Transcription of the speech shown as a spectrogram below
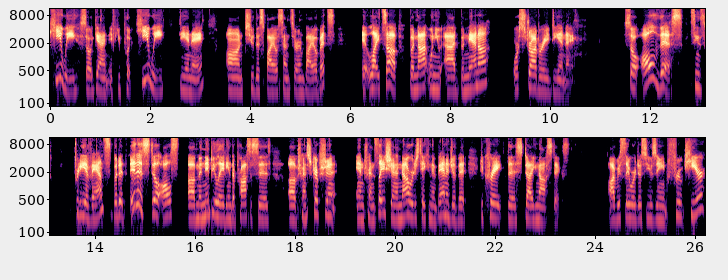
kiwi. So again, if you put kiwi DNA onto this biosensor and BioBits, it lights up, but not when you add banana or strawberry DNA. So all this seems pretty advanced, but it, it is still all uh, manipulating the processes of transcription and translation. And now we're just taking advantage of it to create this diagnostics. Obviously, we're just using fruit here,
